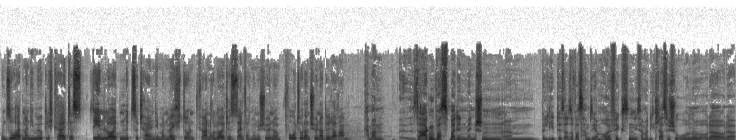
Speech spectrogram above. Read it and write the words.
Und so hat man die Möglichkeit, das den Leuten mitzuteilen, den man möchte. Und für andere Leute ist es einfach nur eine schöne Foto oder ein schöner Bilderrahmen. Kann man äh, sagen, was bei den Menschen ähm, beliebt ist? Also was haben sie am häufigsten? Ich sag mal die klassische Urne oder oder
